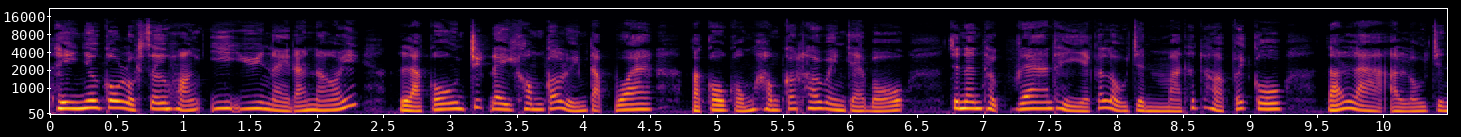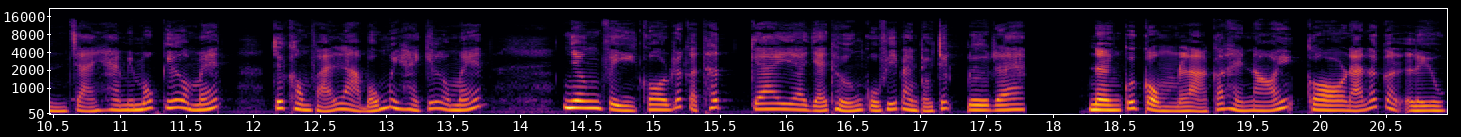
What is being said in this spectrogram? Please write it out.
Thì như cô luật sư Hoàng Y Duy này đã nói là cô trước đây không có luyện tập qua và cô cũng không có thói quen chạy bộ. Cho nên thực ra thì cái lộ trình mà thích hợp với cô đó là ở lộ trình chạy 21 km chứ không phải là 42 km. Nhưng vì cô rất là thích cái à, giải thưởng của phía ban tổ chức đưa ra nên cuối cùng là có thể nói cô đã rất là liều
